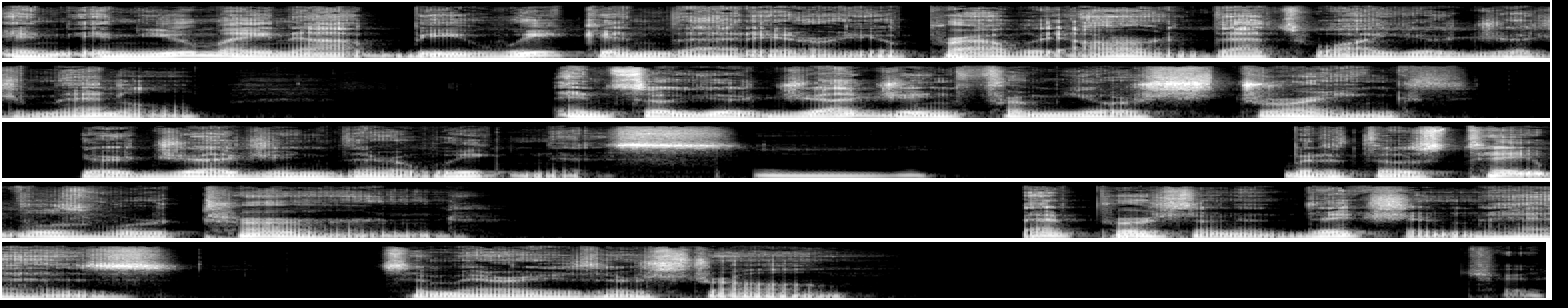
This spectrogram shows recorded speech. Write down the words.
And and you may not be weak in that area. Probably aren't. That's why you're judgmental. And so you're judging from your strength. You're judging their weakness. Mm-hmm. But if those tables were turned, that person addiction has some areas that are strong True.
